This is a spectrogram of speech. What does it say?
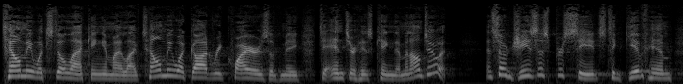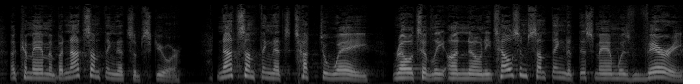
Tell me what's still lacking in my life. Tell me what God requires of me to enter his kingdom, and I'll do it. And so Jesus proceeds to give him a commandment, but not something that's obscure, not something that's tucked away, relatively unknown. He tells him something that this man was very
